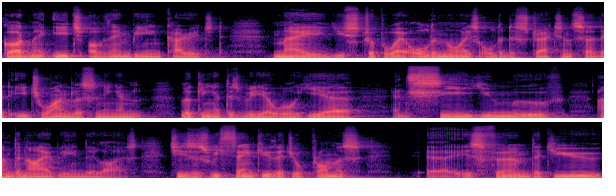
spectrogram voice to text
God, may each of them be encouraged May you strip away all the noise, all the distractions, so that each one listening and looking at this video will hear and see you move undeniably in their lives. Jesus, we thank you that your promise uh, is firm, that you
